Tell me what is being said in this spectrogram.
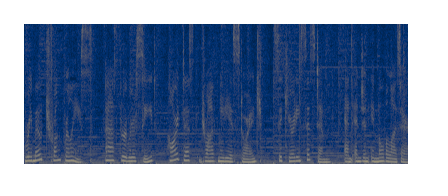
remote trunk release, pass-through rear seat, hard disk drive media storage, security system, and engine immobilizer.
